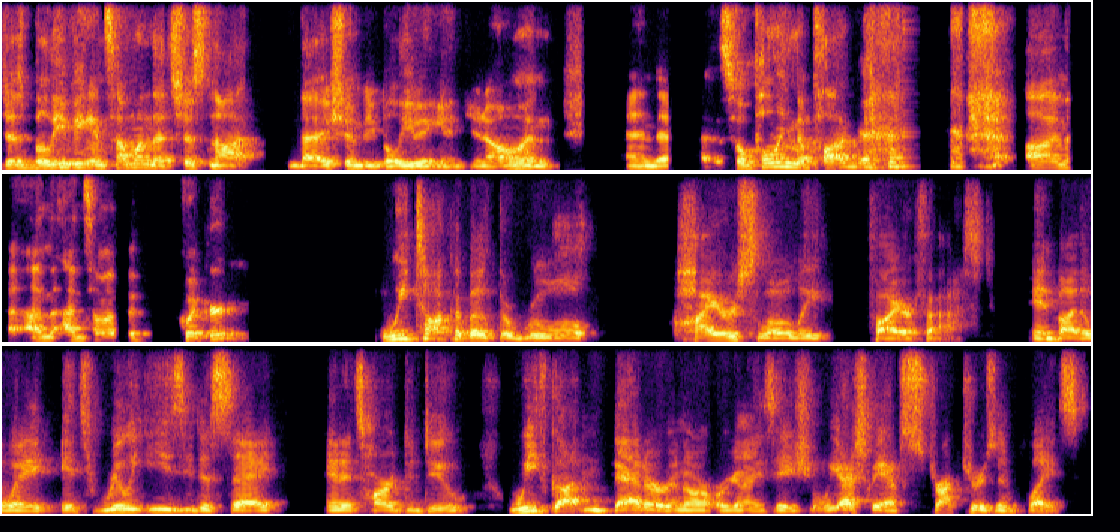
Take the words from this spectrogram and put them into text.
just believing in someone that's just not that I shouldn't be believing in, you know, and and uh, so pulling the plug on, on on some of it quicker. We talk about the rule: hire slowly, fire fast. And by the way, it's really easy to say and it's hard to do. We've gotten better in our organization. We actually have structures in place.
